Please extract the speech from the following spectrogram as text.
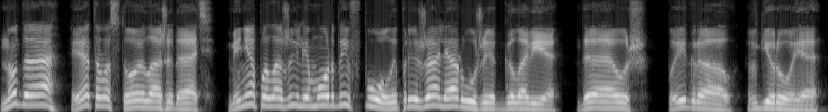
Ну да, этого стоило ожидать. Меня положили мордой в пол и прижали оружие к голове. Да уж, поиграл в героя.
